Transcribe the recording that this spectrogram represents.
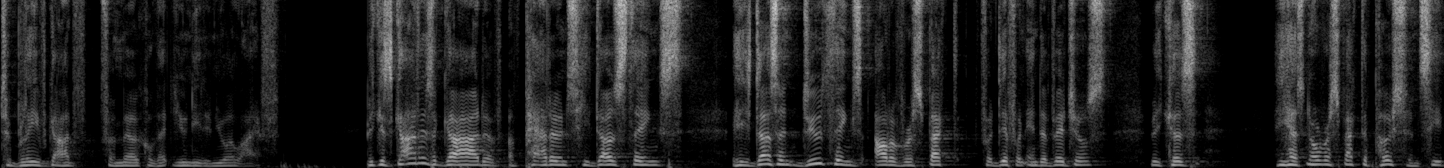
to believe God for a miracle that you need in your life. Because God is a God of, of patterns, He does things. He doesn't do things out of respect for different individuals because He has no respect to persons. He,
